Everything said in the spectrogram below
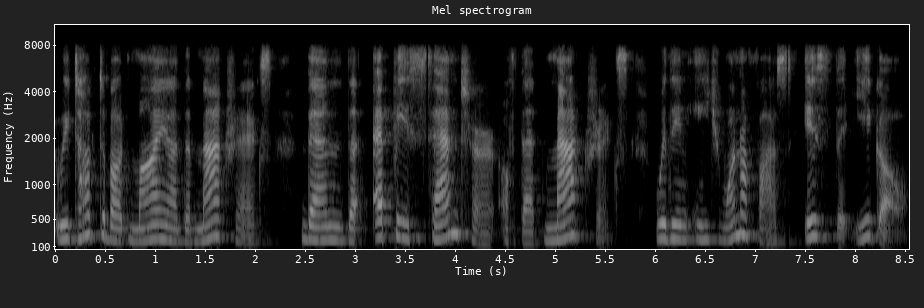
we talked about Maya, the matrix, then the epicenter of that matrix within each one of us is the ego.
